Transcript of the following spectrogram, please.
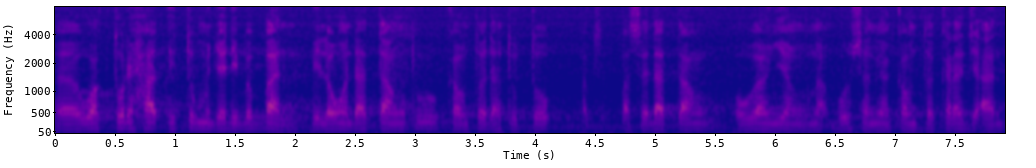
uh, waktu rehat itu menjadi beban. Bila orang datang tu kaunter dah tutup, pasal datang orang yang nak berurusan dengan kaunter kerajaan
